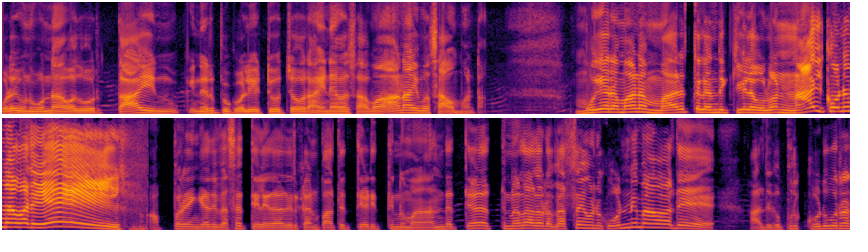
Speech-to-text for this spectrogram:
கூட இவனுக்கு ஒன்றும் ஆகாது ஒரு தாய் நெருப்பு கோழி எட்டி வச்சா ஒரு ஐநாவே சாவான். ஆனால் இவன் சாக மாட்டான். உயரமான மரத்துலேருந்து கீழே விழுவான். நாய்க்கு ஒன்றுமே ஏய் அப்புறம் எங்கேயாவது விஷத்தில் ஏதாவது இருக்கான்னு பார்த்து தேடி தின்னுமா? அந்த தேலை தின்னாலும் அதோட விஷம் இவனுக்கு ஒன்றுமே அதுக்கப்புறம் கொடுவுற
